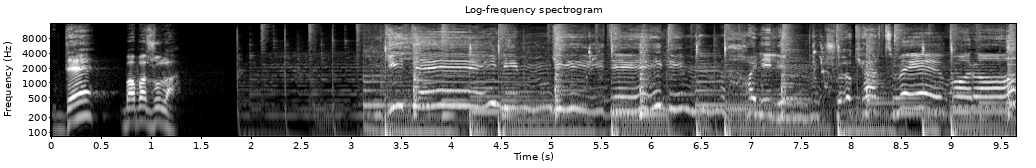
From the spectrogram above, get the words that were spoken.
D. Babazula Gidelim gidelim Halil'im çökertmeye varan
